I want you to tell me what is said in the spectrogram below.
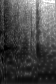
Bye.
